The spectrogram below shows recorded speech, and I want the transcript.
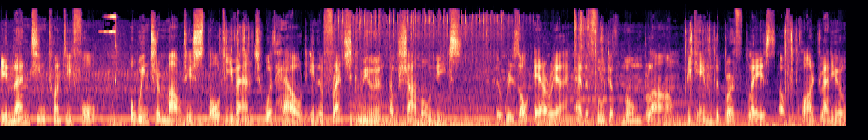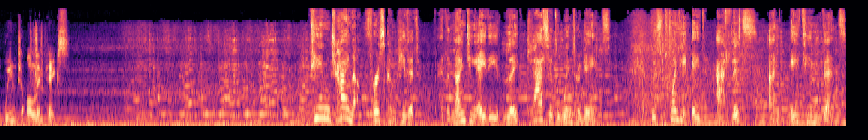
In 1924, a winter multi-sport event was held in the French commune of Chamonix. The resort area at the foot of Mont Blanc became the birthplace of the quadrennial Winter Olympics. Team China first competed at the 1980 Lake Placid Winter Games with 28 athletes and 18 events.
